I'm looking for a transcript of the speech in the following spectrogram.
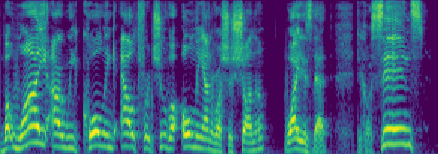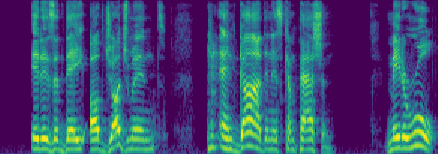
But why are we calling out for tshuva only on Rosh Hashanah? Why is that? Because since it is a day of judgment, and God, in His compassion, made a rule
